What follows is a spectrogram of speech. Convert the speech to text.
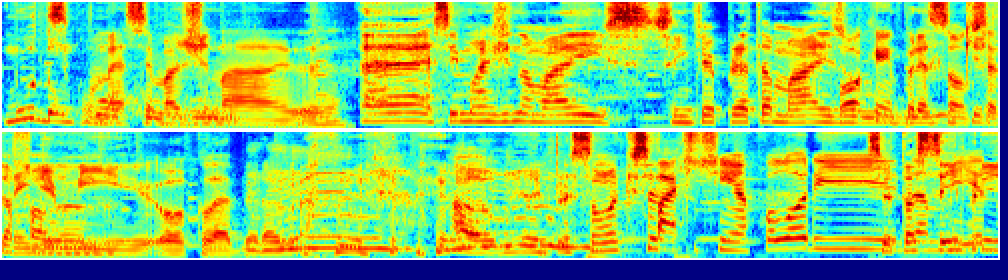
muda você um pouco. começa a imaginar. O... É. é, você imagina mais, você interpreta mais. Qual o, é a impressão que, que, você tá tem falando. de mim, ô Kleber? Hum. a, a impressão é que você. Pastinha colorida, você tá sempre,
